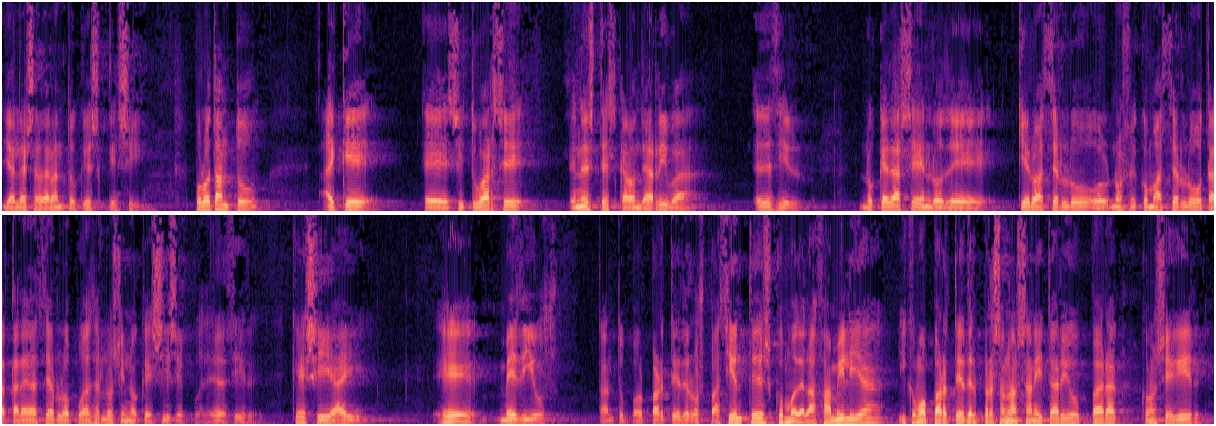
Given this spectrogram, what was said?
ya les adelanto que es que sí. Por lo tanto, hay que eh, situarse en este escalón de arriba, es decir, no quedarse en lo de quiero hacerlo o no sé cómo hacerlo o trataré de hacerlo o puedo hacerlo, sino que sí se puede. Es decir, que sí hay eh, medios, tanto por parte de los pacientes como de la familia y como parte del personal sanitario, para conseguir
